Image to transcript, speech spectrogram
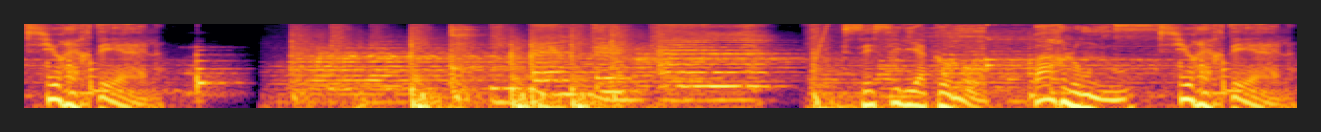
sur RTL. Cécilia Como, parlons-nous sur RTL.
